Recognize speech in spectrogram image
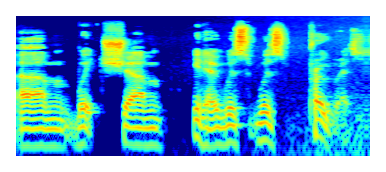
um, which um, you know was was progress.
